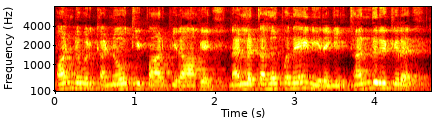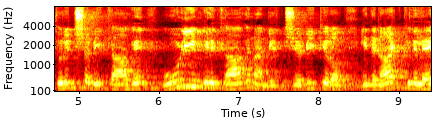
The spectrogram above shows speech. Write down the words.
ஆண்டவர் கண்ணோக்கி பார்ப்பிறாக நல்ல தகப்பனே நீர் எங்களுக்கு தந்திருக்கிற திருச்சபைக்காக ஊழியங்களுக்காக நாங்கள் ஜெபிக்கிறோம். இந்த நாட்களிலே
